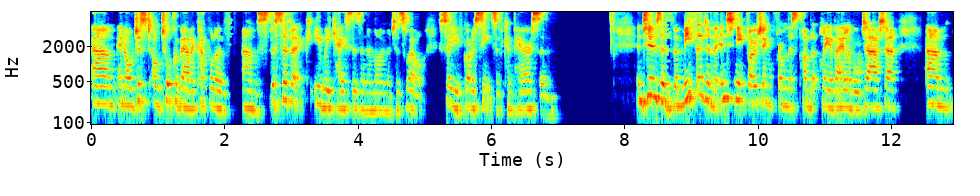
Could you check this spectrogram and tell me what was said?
Um, and I'll just I'll talk about a couple of um, specific iwi cases in a moment as well, so you've got a sense of comparison. In terms of the method and the internet voting from this publicly available data, um,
